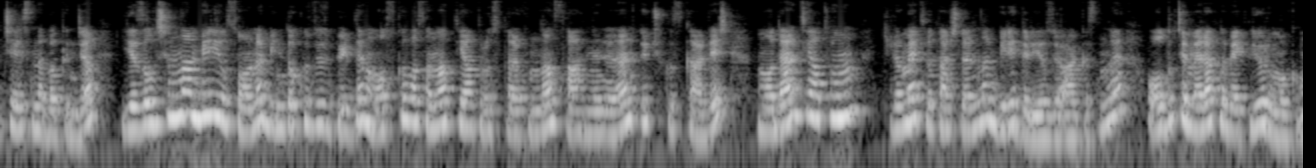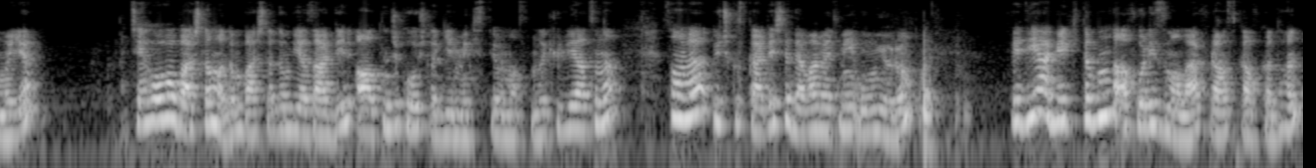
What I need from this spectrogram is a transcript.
İçerisine bakınca. Yazılışından bir yıl sonra 1901'de Moskova Sanat Tiyatrosu tarafından sahnelenen Üç Kız Kardeş modern tiyatronun kilometre taşlarından biridir yazıyor arkasında. Oldukça merakla bekliyorum okumayı. Çehov'a başlamadım. Başladığım bir yazar değil. 6. koğuşla girmek istiyorum aslında külliyatına. Sonra Üç Kız Kardeş'le devam etmeyi umuyorum. Ve diğer bir kitabım da Aforizmalar Franz Kafka'dan.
